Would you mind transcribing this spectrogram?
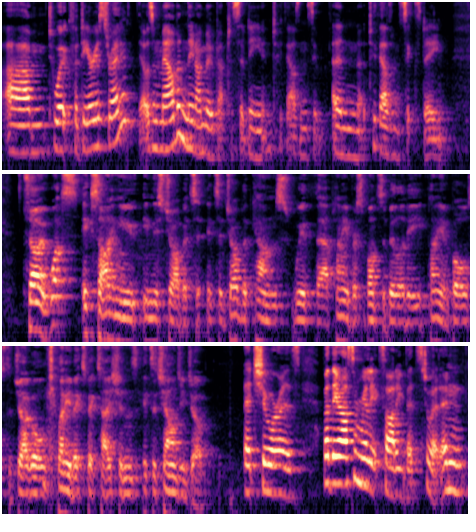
um, to work for Dairy Australia. That was in Melbourne, and then I moved up to Sydney in, 2000, in 2016. So, what's exciting you in this job? It's a, it's a job that comes with uh, plenty of responsibility, plenty of balls to juggle, plenty of expectations. It's a challenging job. It sure is. But there are some really exciting bits to it. And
